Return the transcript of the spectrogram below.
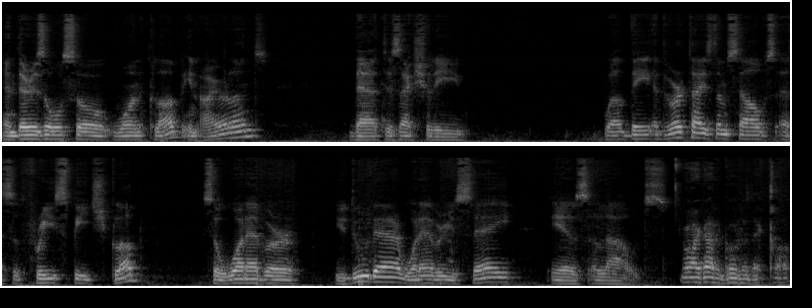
And there is also one club in Ireland that is actually, well, they advertise themselves as a free speech club. So whatever you do there, whatever you say, is allowed. Oh, I got to go to that club.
